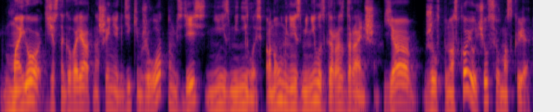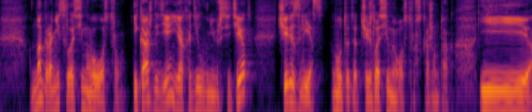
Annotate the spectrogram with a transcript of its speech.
Мое, честно говоря, отношение к диким животным здесь не изменилось. Оно у меня изменилось гораздо раньше. Я жил в Подмосковье, учился в Москве на границе Лосиного острова. И каждый день я ходил в университет через лес, ну вот этот, через Лосиный остров, скажем так. И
